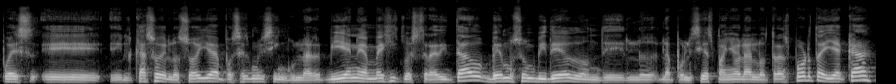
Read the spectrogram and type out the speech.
pues eh, el caso de Lozoya pues es muy singular. Viene a México extraditado, vemos un video donde la policía española lo transporta y acá,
